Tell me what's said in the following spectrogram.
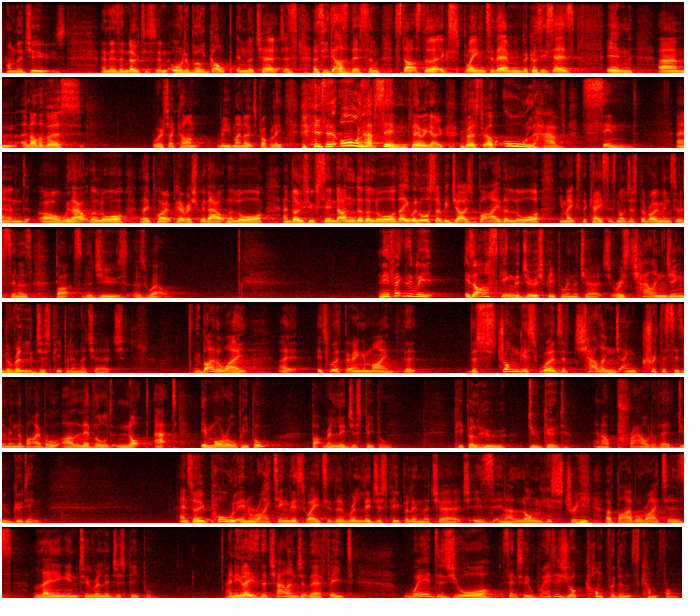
on the Jews. And there's a notice, an audible gulp in the church as, as he does this and starts to explain to them because he says in um, another verse, which I can't read my notes properly. He says, All have sinned. There we go. Verse 12 All have sinned and are without the law. They perish without the law. And those who've sinned under the law, they will also be judged by the law. He makes the case it's not just the Romans who are sinners, but the Jews as well. And he effectively is asking the Jewish people in the church, or he's challenging the religious people in the church, who, by the way, uh, it's worth bearing in mind that the strongest words of challenge and criticism in the Bible are leveled not at immoral people, but religious people. People who do good and are proud of their do gooding. And so, Paul, in writing this way to the religious people in the church, is in a long history of Bible writers laying into religious people. And he lays the challenge at their feet where does your, essentially, where does your confidence come from?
